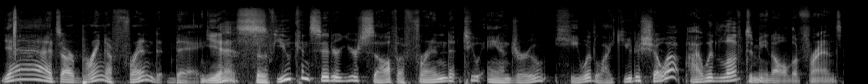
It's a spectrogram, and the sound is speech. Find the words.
Yeah, it's our Bring a Friend Day. Yes. So if you consider yourself a friend to Andrew, he would like you to show up. I would love to meet all the friends,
